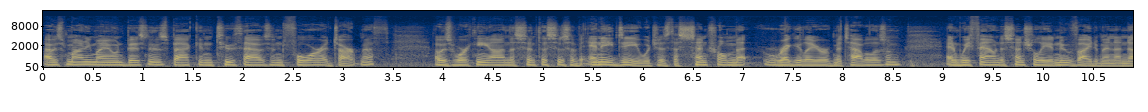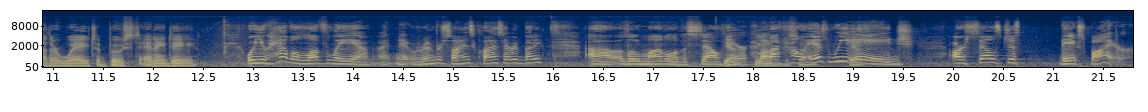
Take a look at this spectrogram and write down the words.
I was minding my own business back in 2004 at Dartmouth. I was working on the synthesis of NAD, which is the central regulator of metabolism, and we found essentially a new vitamin, another way to boost NAD. Well, you have a lovely, um, remember science class, everybody? Uh, a little model of a cell yeah, here about how as we yeah. age, our cells just, they expire.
